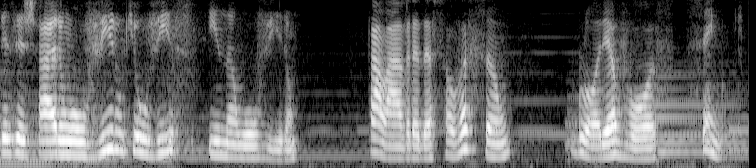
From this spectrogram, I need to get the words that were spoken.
desejaram ouvir o que ouvis e não ouviram. Palavra da salvação. Glória a vós, Senhor.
